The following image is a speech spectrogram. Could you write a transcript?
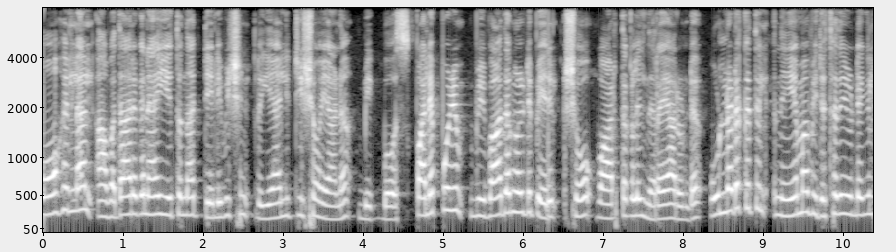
മോഹൻലാൽ അവതാരകനായി എത്തുന്ന ടെലിവിഷൻ റിയാലിറ്റി ഷോയാണ് ബിഗ് ബോസ്. പലപ്പോഴും വിവാദങ്ങളുടെ പേരിൽ ഷോ വാർത്തകളിൽ നിറയാറുണ്ട്. ഉള്ളടക്കത്തിൽ നിയമവിരുദ്ധതയുണ്ടെങ്കിൽ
